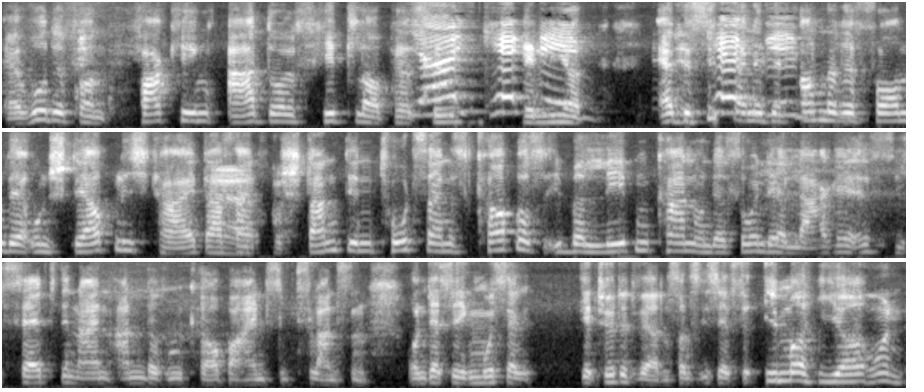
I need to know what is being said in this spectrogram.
Er wurde von fucking Adolf Hitler persönlich ja, trainiert. Er besitzt eine den. besondere Form der Unsterblichkeit, dass ja. sein Verstand den Tod seines Körpers überleben kann und er so in der Lage ist, sich selbst in einen anderen Körper einzupflanzen. Und deswegen muss er getötet werden, sonst ist er für immer hier. Kron,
